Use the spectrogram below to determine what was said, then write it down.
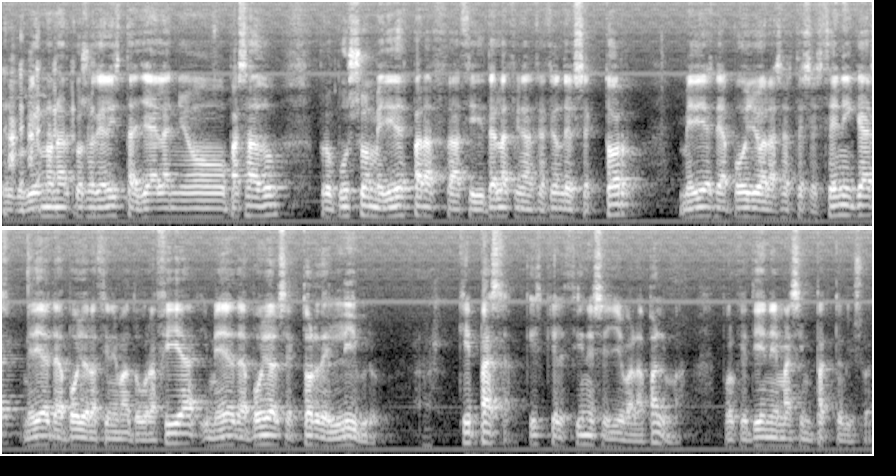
el gobierno narcosocialista ya el año pasado propuso medidas para facilitar la financiación del sector, medidas de apoyo a las artes escénicas, medidas de apoyo a la cinematografía y medidas de apoyo al sector del libro. ¿Qué pasa? Que es que el cine se lleva la palma, porque tiene más impacto visual.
